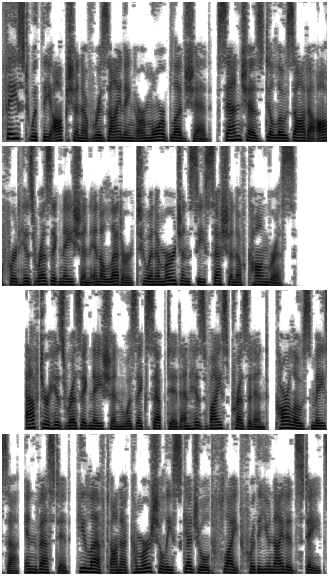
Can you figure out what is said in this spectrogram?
Faced with the option of resigning or more bloodshed, Sanchez de Lozada offered his resignation in a letter to an emergency session of Congress. After his resignation was accepted and his vice president, Carlos Mesa, invested, he left on a commercially scheduled flight for the United States.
